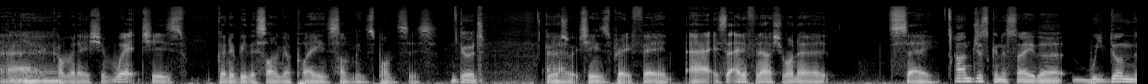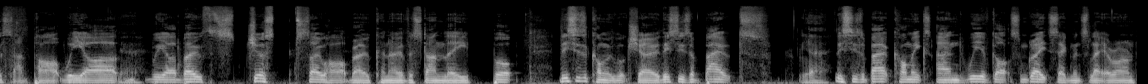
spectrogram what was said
uh, Yeah. combination, which is going to be the song I play in Song and Sponsors, good. uh, Good. which seems pretty fitting. Uh, is there anything else you want to say? I'm just going to say that we've done the sad part. We are Yeah. we are both just so heartbroken over Stan Lee. But this is a comic book show. This is about Yeah. this is about comics, and we have got some great segments later on.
